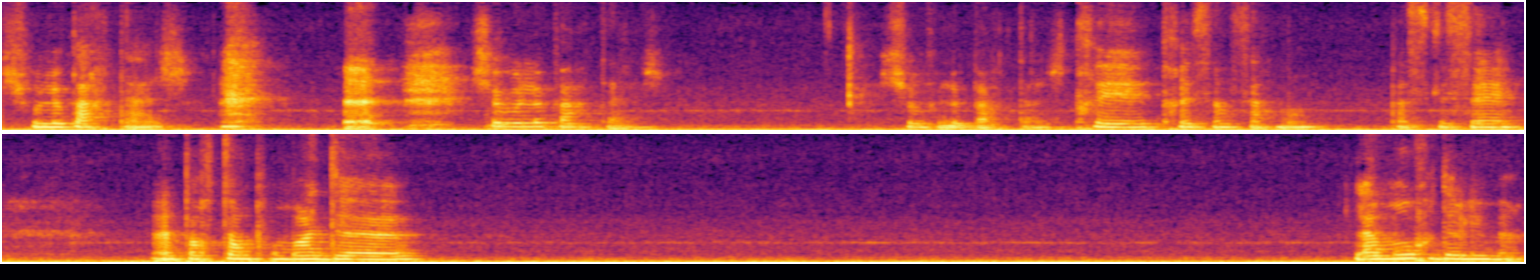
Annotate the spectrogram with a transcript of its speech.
Je vous le partage. Je vous le partage je vous le partage très, très sincèrement. Parce que c'est important pour moi de... L'amour de l'humain.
